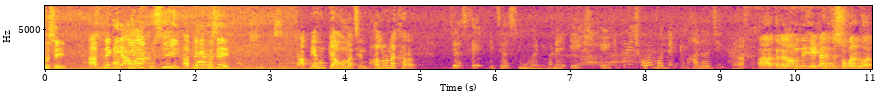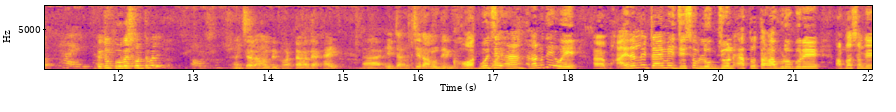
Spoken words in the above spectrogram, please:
খুশি। আপনি কি আমার খুশি? আপনি কি খুশি? আপনি এখন কেমন আছেন? ভালো না খারাপ? জাস্ট জাস্ট মুভমেন্ট মানে এই এইটুকুনি সময়ের মধ্যে একটু ভালো আছি। তাহলে রানুদি এটা হচ্ছে সবার ঘর? হ্যাঁ একটু প্রবেশ করতে পারি? আচ্ছা রানুদির ঘরটা আমরা দেখাই। এটা হচ্ছে রানুদির ঘর। বলছি রানুদি ওই ভাইরালের টাইমে যেসব লোকজন এত তাড়াহুড়ো করে আপনার সঙ্গে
